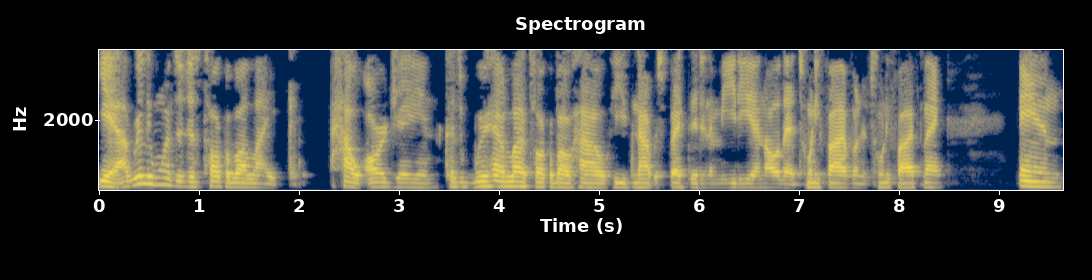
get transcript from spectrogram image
Yeah, I really wanted to just talk about like how RJ and because we had a lot of talk about how he's not respected in the media and all that 25 under 25 thing. And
